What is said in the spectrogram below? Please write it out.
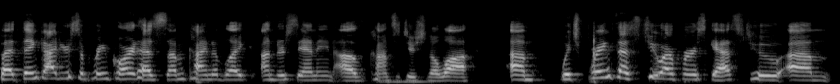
But thank God your Supreme Court has some kind of like understanding of constitutional law. Um, which brings us to our first guest who um,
